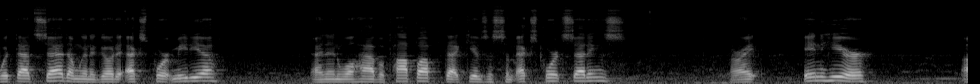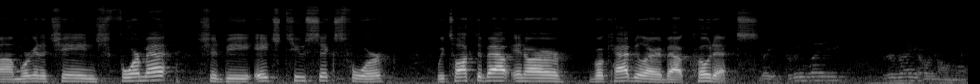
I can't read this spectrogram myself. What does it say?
with that said, I'm going to go to export media and then we'll have a pop-up that gives us some export settings. All right, in here, um, we're going to change format, should be H.264. We talked about in our vocabulary about codecs. Wait, Blu-ray, Blu-ray or normal?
